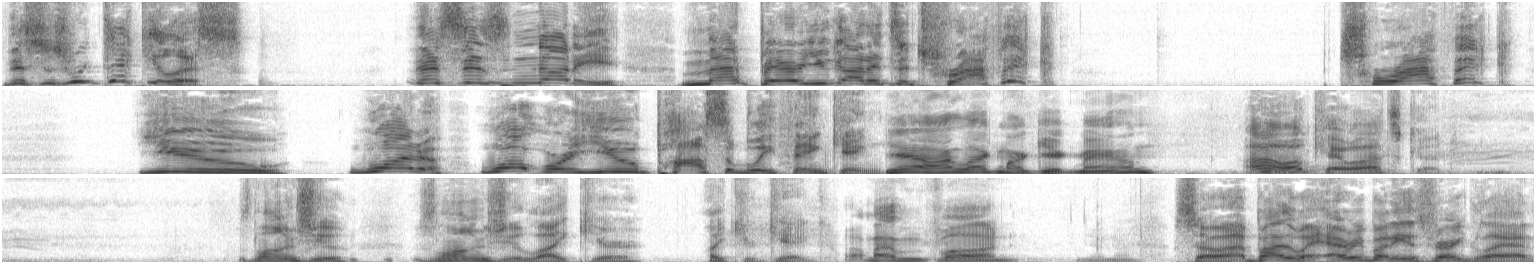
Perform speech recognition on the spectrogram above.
This is ridiculous. This is nutty. Matt Bear, you got into traffic. Traffic. You what what were you possibly thinking? Yeah, I like my gig, man. Oh, okay. Well, that's good. As long as you as long as you like your like your gig. I'm having fun. You know. So, uh, by the way, everybody is very glad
